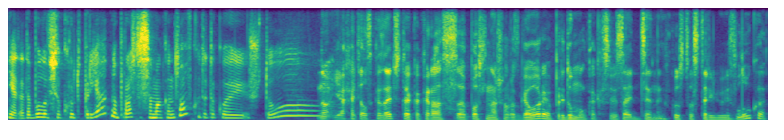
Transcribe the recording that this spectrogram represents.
Нет, это было все круто, приятно, просто сама концовка, ты такой, что? Но я хотел сказать, что я как раз э, после нашего разговора я придумал, как связать дзен искусство стрельбы из лука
